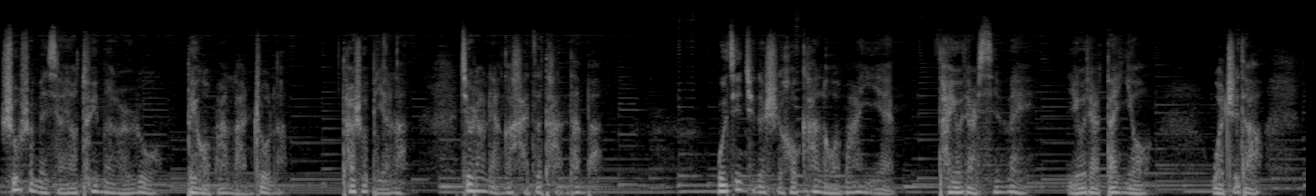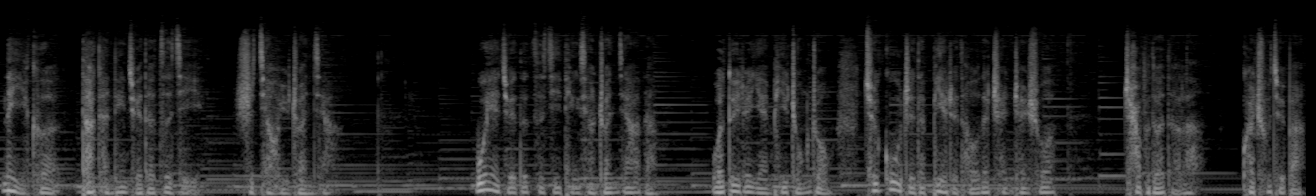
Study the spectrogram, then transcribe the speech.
叔叔们想要推门而入，被我妈拦住了。她说：“别了，就让两个孩子谈谈吧。”我进去的时候看了我妈一眼，她有点欣慰，也有点担忧。我知道，那一刻她肯定觉得自己是教育专家。我也觉得自己挺像专家的。我对着眼皮肿肿却固执地别着头的晨晨说：“差不多得了，快出去吧。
